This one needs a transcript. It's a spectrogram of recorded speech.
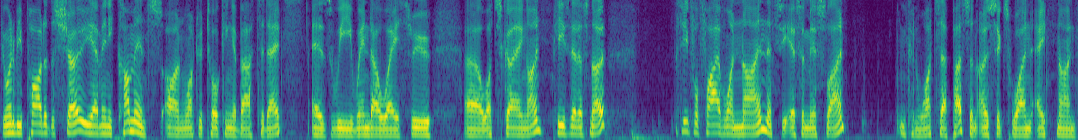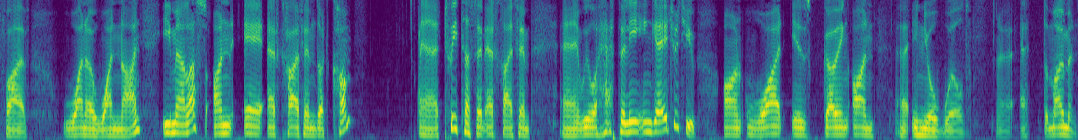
If you want to be part of the show, you have any comments on what we're talking about today as we wend our way through uh, what's going on, please let us know. 34519, that's the SMS line. You can WhatsApp us on 061 895 1019. Email us on air at chaifm.com. Uh, tweet us at, at and we will happily engage with you on what is going on uh, in your world uh, at the moment.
